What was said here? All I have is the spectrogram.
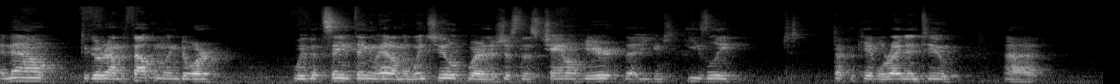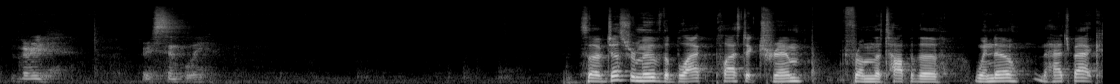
And now to go around the falcon wing door, we've got the same thing we had on the windshield where there's just this channel here that you can just easily just tuck the cable right into uh, very, very simply. So I've just removed the black plastic trim from the top of the window, the hatchback.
